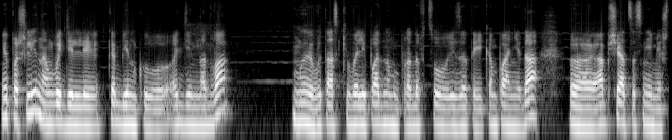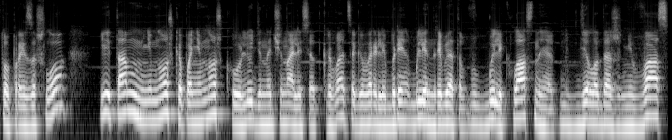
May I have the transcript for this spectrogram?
Мы пошли, нам выделили кабинку один на два. Мы вытаскивали по одному продавцу из этой компании, да, э, общаться с ними, что произошло. И там немножко понемножку люди начинались открываться, говорили, блин, ребята, вы были классные, дело даже не в вас,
